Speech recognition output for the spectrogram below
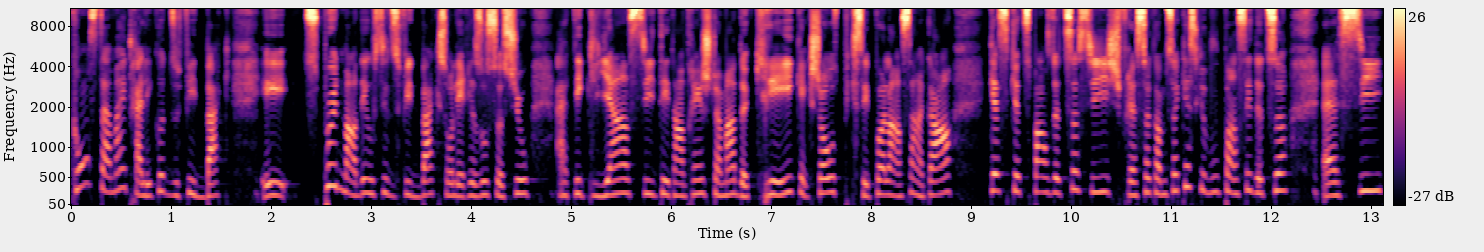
constamment être à l'écoute du feedback. Et tu peux demander aussi du feedback sur les réseaux sociaux à tes clients si tu es en train justement de créer quelque chose puis que c'est pas lancé encore. Qu'est-ce que tu penses de ça si je ferais ça comme ça? Qu'est-ce que vous pensez de ça euh, si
